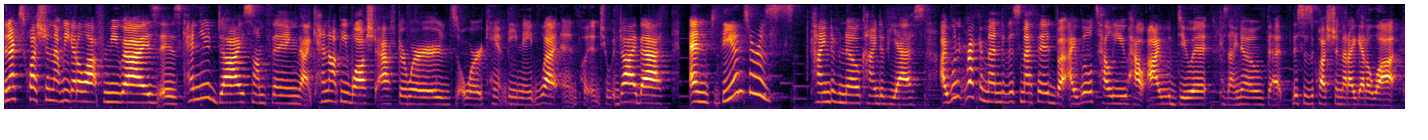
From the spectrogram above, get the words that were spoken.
The next question that we get a lot from you guys is, can you dye something that cannot be washed afterwards or can't be made wet and put into a dye bath? And the answer is kind of no, kind of yes. I wouldn't recommend this method, but I will tell you how I would do it because I know that this is a question that I get a lot.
